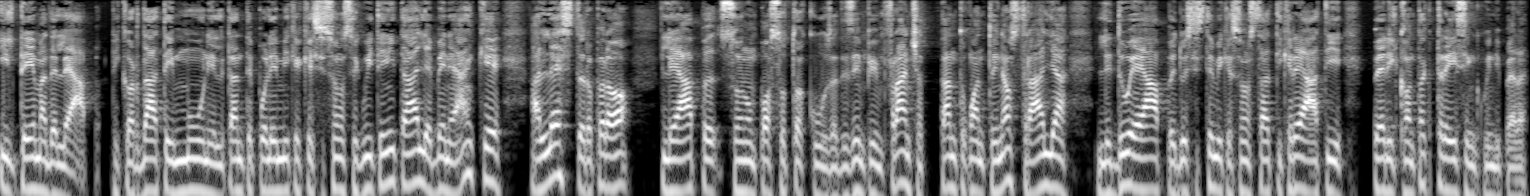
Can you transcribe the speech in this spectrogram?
il tema delle app. Ricordate Immuni le tante polemiche che si sono seguite in Italia, ebbene anche all'estero però le app sono un po' sotto accusa. Ad esempio in Francia, tanto quanto in Australia, le due app, i due sistemi che sono stati creati per il contact tracing, quindi per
